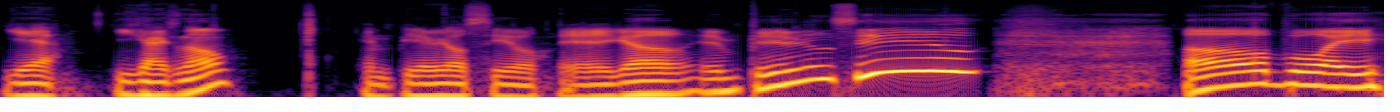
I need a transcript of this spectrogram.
Yeah, you guys know? Imperial Seal. There you go. Imperial Seal. Oh boy.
